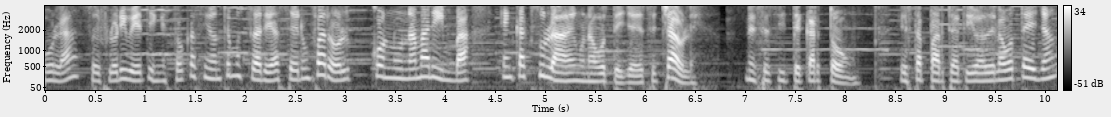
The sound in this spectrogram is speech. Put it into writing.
Hola, soy Floribet y en esta ocasión te mostraré hacer un farol con una marimba encapsulada en una botella desechable. Necesite cartón, esta parte arriba de la botella,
